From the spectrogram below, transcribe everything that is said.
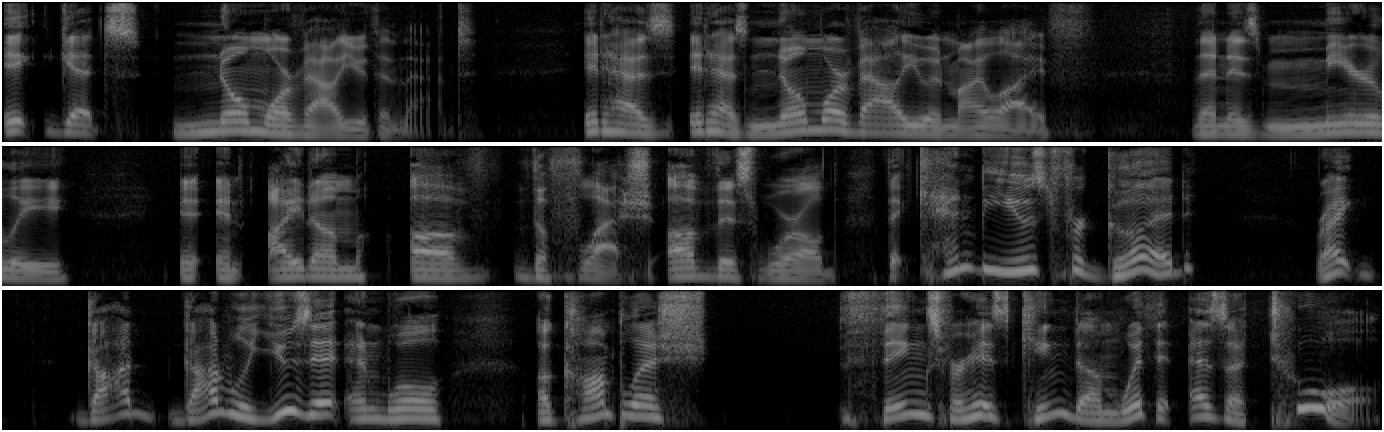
It gets no more value than that. It has it has no more value in my life than is merely an item of the flesh of this world that can be used for good, right? God God will use it and will accomplish things for his kingdom with it as a tool.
